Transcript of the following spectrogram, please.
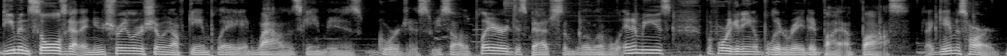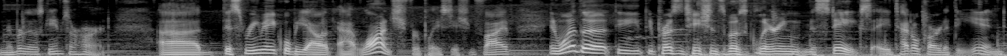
Demon's Souls got a new trailer showing off gameplay, and wow, this game is gorgeous. We saw the player dispatch some low level enemies before getting obliterated by a boss. That game is hard. Remember, those games are hard. Uh, this remake will be out at launch for PlayStation 5. And one of the, the, the, presentation's most glaring mistakes, a title card at the end,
